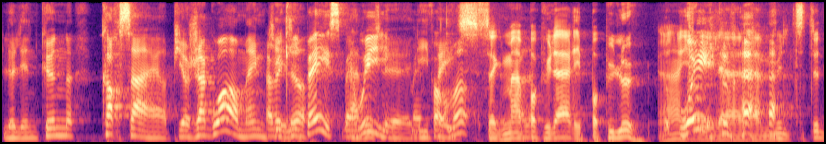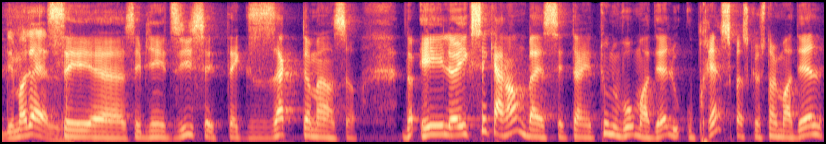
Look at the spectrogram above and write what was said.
le Lincoln Corsair. Puis il y a Jaguar même Avec qui est là. l'e-Pace, ben avec oui, le- format. Segment populaire et populeux. hein, Oui. et la, la multitude des modèles. C'est euh, c'est bien dit, c'est exactement ça. Et le XC40, ben, c'est un tout nouveau modèle, ou, ou presque, parce que c'est un modèle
